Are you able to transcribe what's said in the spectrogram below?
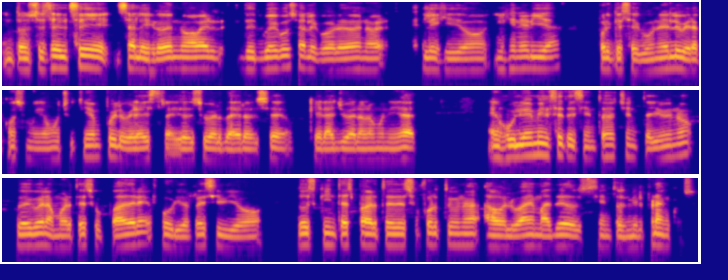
Entonces él se, se alegró de no haber, de luego se alegró de no haber elegido ingeniería, porque según él le hubiera consumido mucho tiempo y le hubiera distraído de su verdadero deseo, que era ayudar a la humanidad. En julio de 1781, luego de la muerte de su padre, Fourier recibió dos quintas partes de su fortuna avaluada de más de 200 mil francos.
